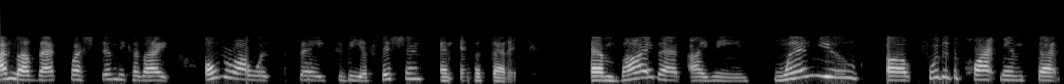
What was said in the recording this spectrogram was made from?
I love that question because I overall would say to be efficient and empathetic. And by that, I mean when you, uh, for the departments that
